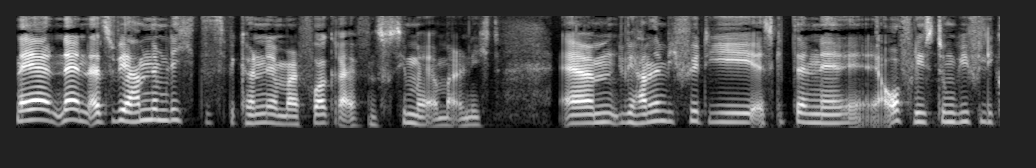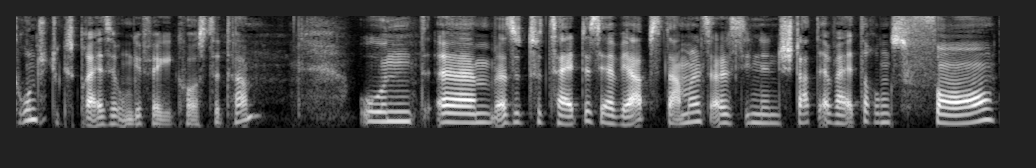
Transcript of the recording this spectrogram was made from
Naja, nein, also wir haben nämlich, das, wir können ja mal vorgreifen, so sind wir ja mal nicht. Ähm, wir haben nämlich für die, es gibt eine Auflistung, wie viel die Grundstückspreise ungefähr gekostet haben. Und ähm, also zur Zeit des Erwerbs, damals als in den Stadterweiterungsfonds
